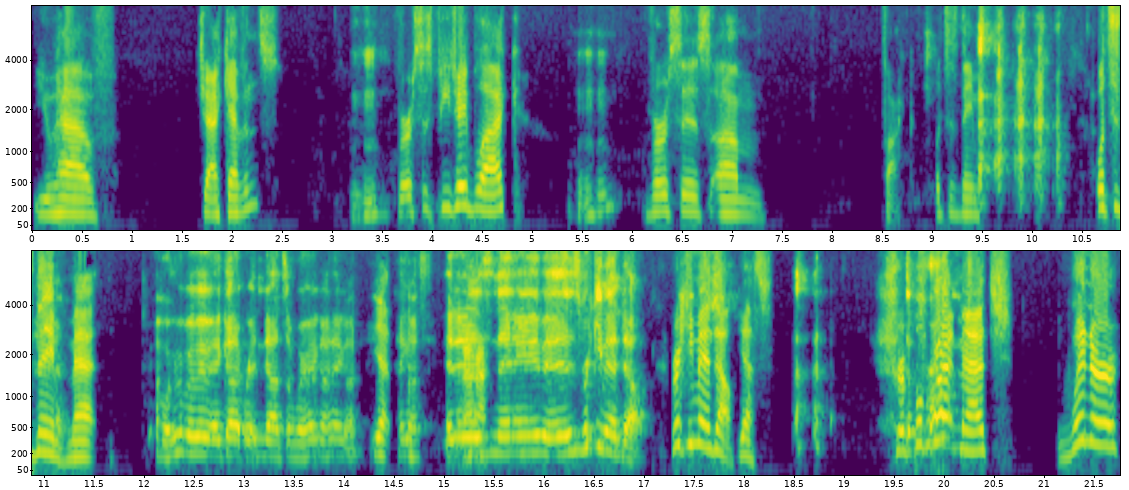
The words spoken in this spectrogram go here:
You have Jack Evans hmm versus PJ Black hmm versus um fuck. What's his name? What's his name? Matt. Oh, wait, wait, wait, wait, I got it written down somewhere. Hang on, hang on, Yeah. hang on. And his name is Ricky Mandel. Ricky Mandel, yes. Triple The threat match. Winner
